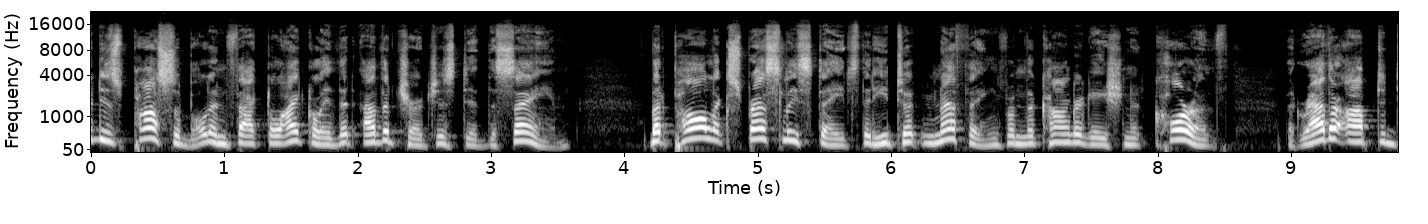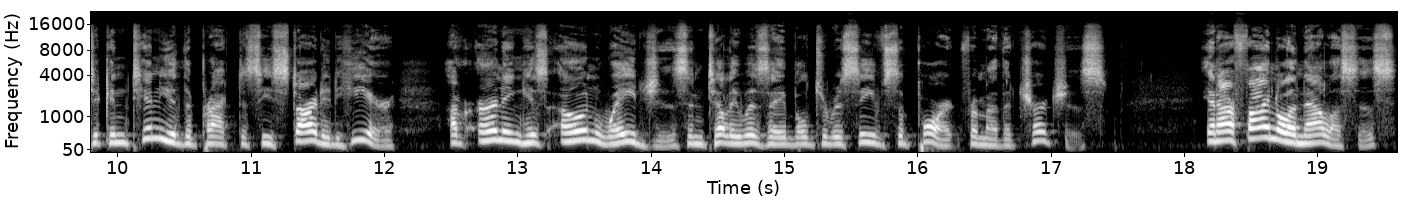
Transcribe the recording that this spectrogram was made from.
it is possible, in fact likely, that other churches did the same. But Paul expressly states that he took nothing from the congregation at Corinth, but rather opted to continue the practice he started here of earning his own wages until he was able to receive support from other churches. In our final analysis,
